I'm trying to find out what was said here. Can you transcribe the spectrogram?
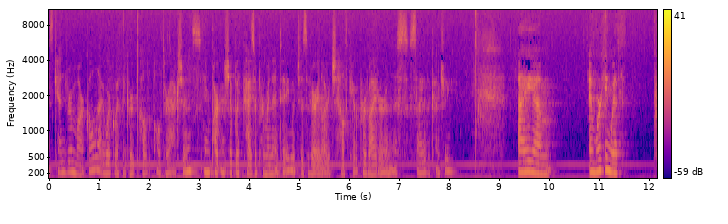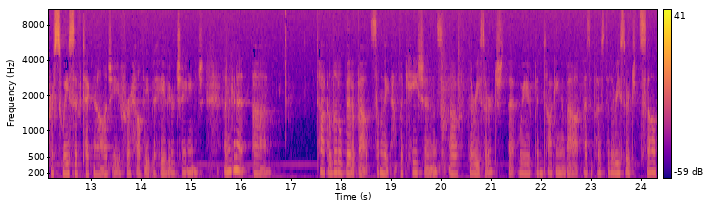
is Kendra Markle. I work with a group called Alter Actions in partnership with Kaiser Permanente, which is a very large healthcare provider in this side of the country. I um, am working with persuasive technology for healthy behavior change. I'm going to uh, talk a little bit about some of the applications of the research that we've been talking about as opposed to the research itself.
